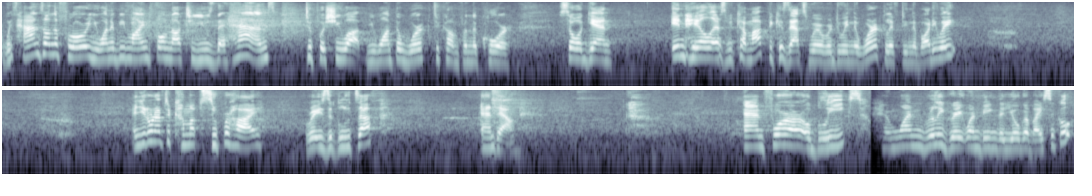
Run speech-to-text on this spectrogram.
With hands on the floor, you wanna be mindful not to use the hands to push you up. You want the work to come from the core. So again, inhale as we come up because that's where we're doing the work, lifting the body weight. And you don't have to come up super high. Raise the glutes up and down. And for our obliques, and one really great one being the yoga bicycle.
